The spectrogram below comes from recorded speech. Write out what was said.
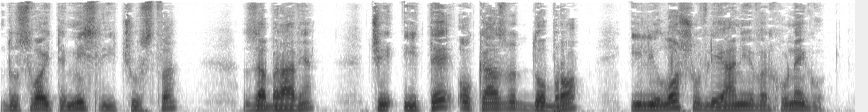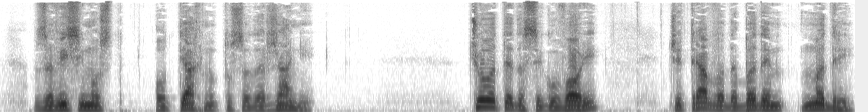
до своите мисли и чувства, забравя, че и те оказват добро или лошо влияние върху него, в зависимост от тяхното съдържание. Чувате да се говори, че трябва да бъдем мъдри.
